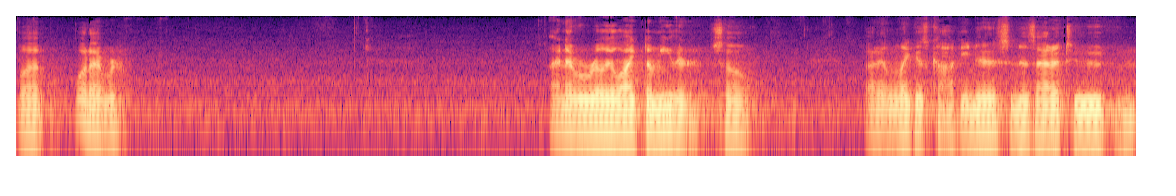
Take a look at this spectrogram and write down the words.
But whatever. I never really liked him either, so I didn't like his cockiness and his attitude and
